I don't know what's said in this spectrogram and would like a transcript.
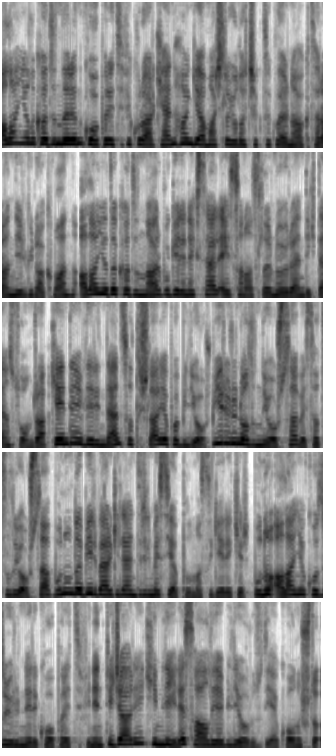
Alanyalı kadınların kooperatifi kurarken hangi amaçla yola çıktıklarını aktaran Nilgün Akman, Alanya'da kadınlar bu geleneksel el sanatlarını öğrendikten sonra kendi evlerinden satışlar yapabiliyor. Bir ürün alınıyorsa ve satılıyorsa bunun da bir vergilendirilmesi yapılması gerekir. Bunu Alanya Koza Ürünleri Kooperatifi'nin ticari kimliğiyle sağlayabiliyoruz diye konuştu.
